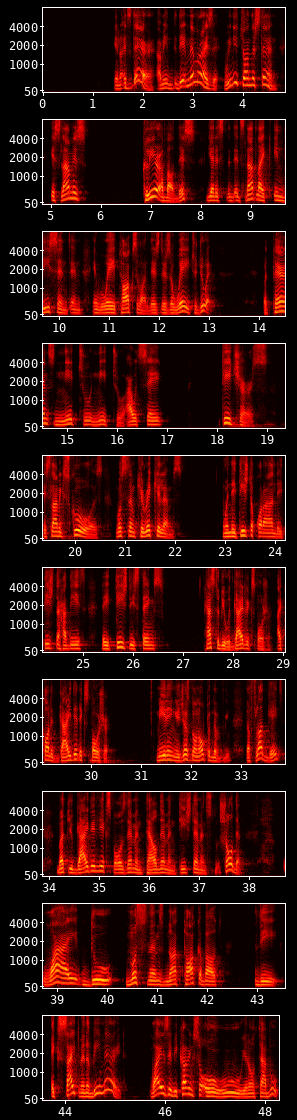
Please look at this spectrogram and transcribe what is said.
You know it's there. I mean they memorize it. We need to understand islam is clear about this yet it's it's not like indecent in in the way it talks about it. There's there's a way to do it. But parents need to need to i would say teachers islamic schools muslim curriculums when they teach the quran they teach the hadith they teach these things has to be with guided exposure. I call it guided exposure meaning you just don't open the, the floodgates, but you guidedly expose them and tell them and teach them and show them. Why do Muslims not talk about the excitement of being married? Why is it becoming so, oh, you know, taboo?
